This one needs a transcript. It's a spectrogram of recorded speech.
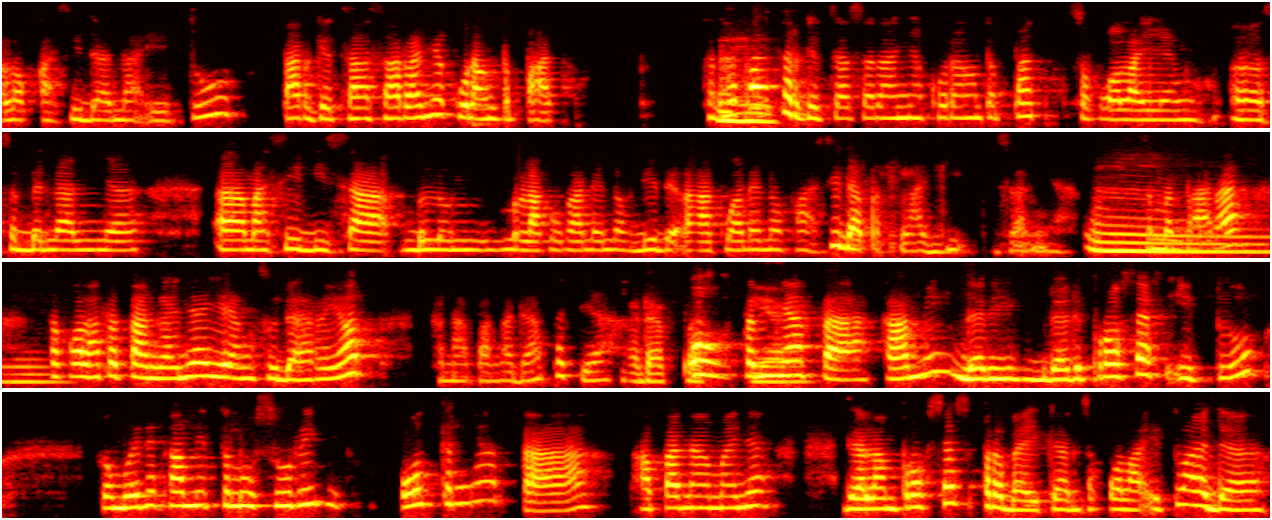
alokasi dana itu target sasarannya kurang tepat kenapa hmm. target sasarannya kurang tepat sekolah yang uh, sebenarnya uh, masih bisa belum melakukan renovasi, dilakukan renovasi dapat lagi misalnya. Hmm. Sementara sekolah tetangganya yang sudah reot, kenapa nggak dapat ya? Gak dapet, oh iya. ternyata ya. kami dari dari proses itu kemudian kami telusuri, oh ternyata apa namanya dalam proses perbaikan sekolah itu ada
